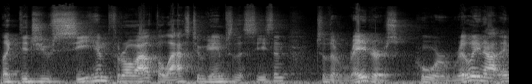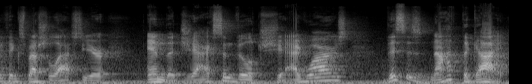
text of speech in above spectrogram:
Like, did you see him throw out the last two games of the season? to the Raiders, who were really not anything special last year, and the Jacksonville Jaguars, this is not the guy.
